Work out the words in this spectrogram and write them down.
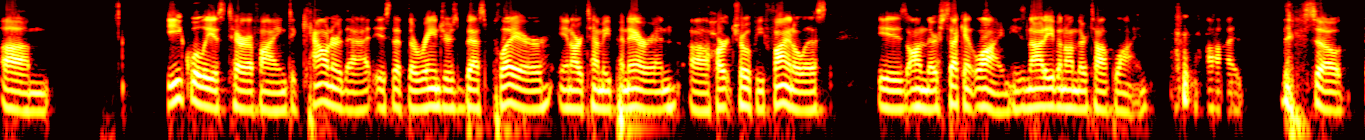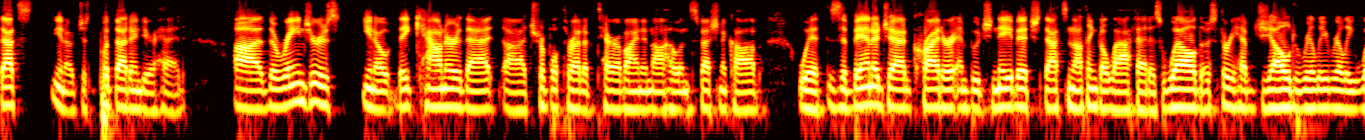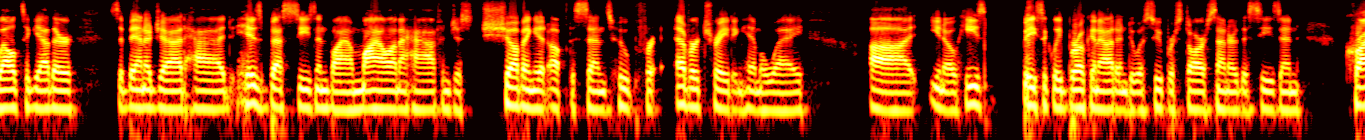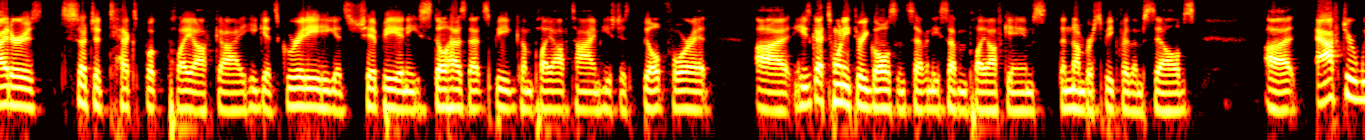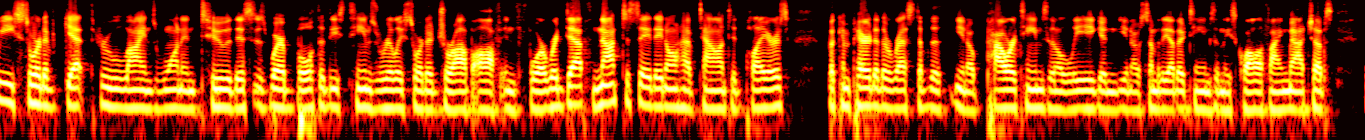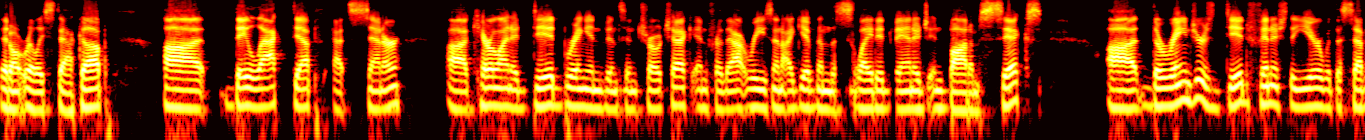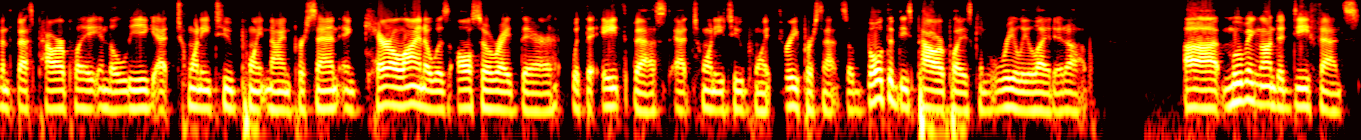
Um, equally as terrifying to counter that is that the Rangers' best player in Artemi Panarin, uh, Hart Trophy finalist, is on their second line. He's not even on their top line. Uh, so that's you know just put that into your head. Uh, the Rangers you know, they counter that uh, triple threat of Teravainen, Aho, and Svechnikov with Zibanejad, Kreider, and Buchnevich. That's nothing to laugh at as well. Those three have gelled really, really well together. Zibanejad had his best season by a mile and a half and just shoving it up the Sens hoop, forever trading him away. Uh, you know, he's basically broken out into a superstar center this season. Kreider is such a textbook playoff guy. He gets gritty, he gets chippy, and he still has that speed come playoff time. He's just built for it. Uh, he's got 23 goals in 77 playoff games. The numbers speak for themselves. Uh, after we sort of get through lines one and two, this is where both of these teams really sort of drop off in forward depth. Not to say they don't have talented players, but compared to the rest of the you know power teams in the league and you know some of the other teams in these qualifying matchups, they don't really stack up. Uh, they lack depth at center. Uh, Carolina did bring in Vincent Trocheck, and for that reason, I give them the slight advantage in bottom six. Uh, the Rangers did finish the year with the seventh best power play in the league at 22.9%, and Carolina was also right there with the eighth best at 22.3%. So both of these power plays can really light it up. Uh, moving on to defense,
